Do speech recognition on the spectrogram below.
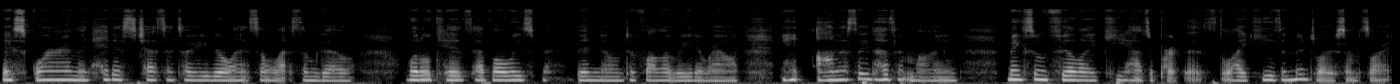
They squirm and hit his chest until he relents and lets them go. Little kids have always been known to follow Reed around, he honestly doesn't mind makes him feel like he has a purpose, like he's a mentor of some sort.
